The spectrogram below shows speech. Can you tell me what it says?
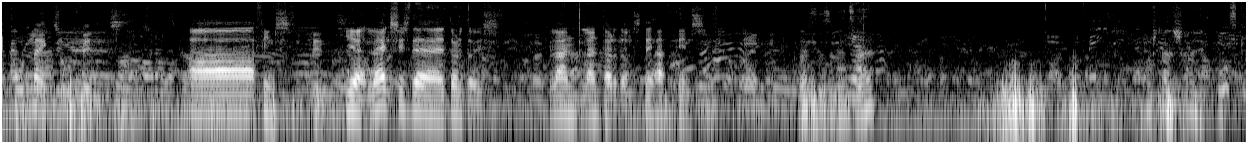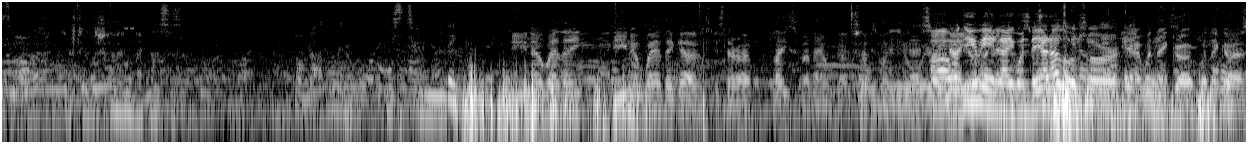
they called legs or fins? Uh, fins. Fins. Yeah, legs is the tortoise. Land, land turtles. They have fins. Was ist denn jetzt? Wo steht Schein? Wo Schein? Das Do you know where they do you know where they go? Is there a place where they all go? to? Uh, what do you mean? Like when they are adults or? Yeah, when they grow when they go out.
